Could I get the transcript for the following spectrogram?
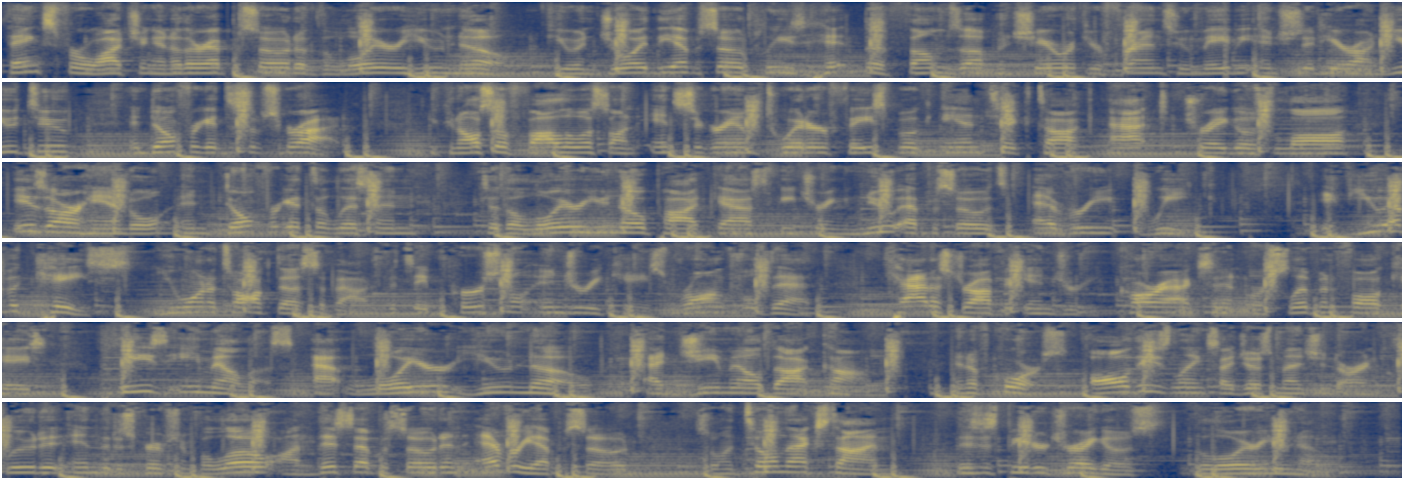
Thanks for watching another episode of The Lawyer You Know. If you enjoyed the episode, please hit the thumbs up and share with your friends who may be interested here on YouTube. And don't forget to subscribe. You can also follow us on Instagram, Twitter, Facebook, and TikTok at Tragos Law is our handle. And don't forget to listen to the Lawyer You Know podcast featuring new episodes every week. If you have a case you want to talk to us about, if it's a personal injury case, wrongful death, catastrophic injury, car accident, or slip and fall case, please email us at lawyeryouknow at gmail.com. And of course, all these links I just mentioned are included in the description below on this episode and every episode. So until next time, this is Peter Tragos, the lawyer you know.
